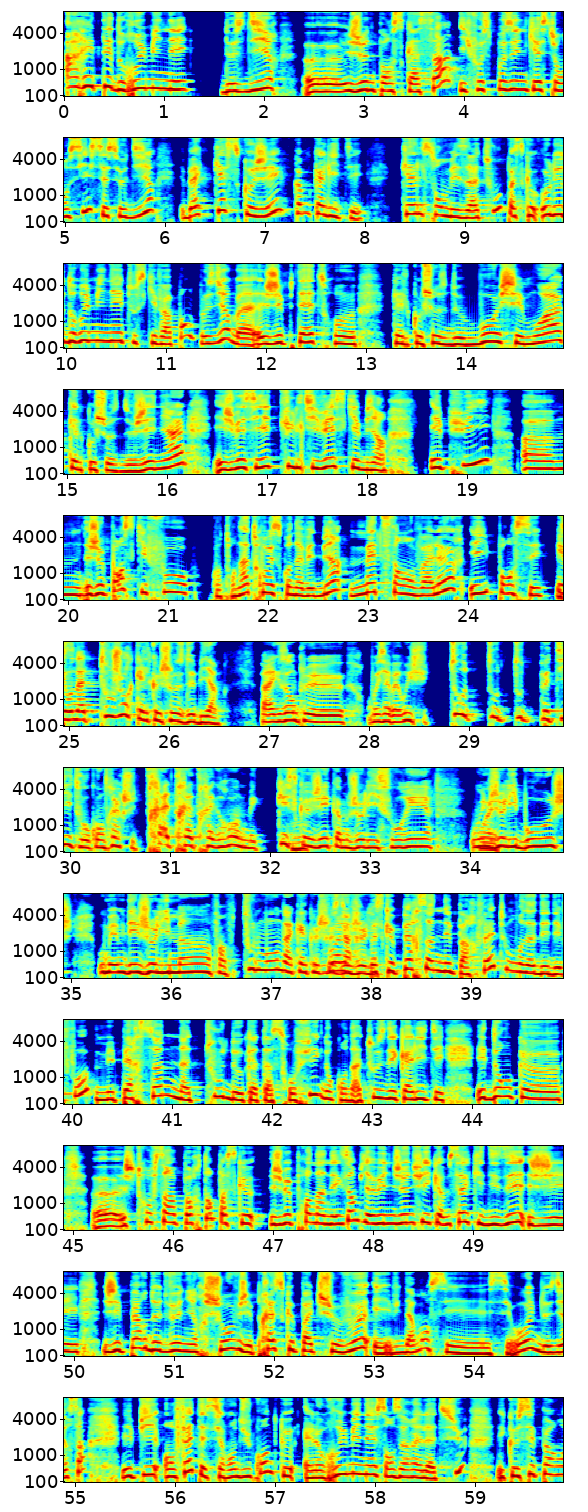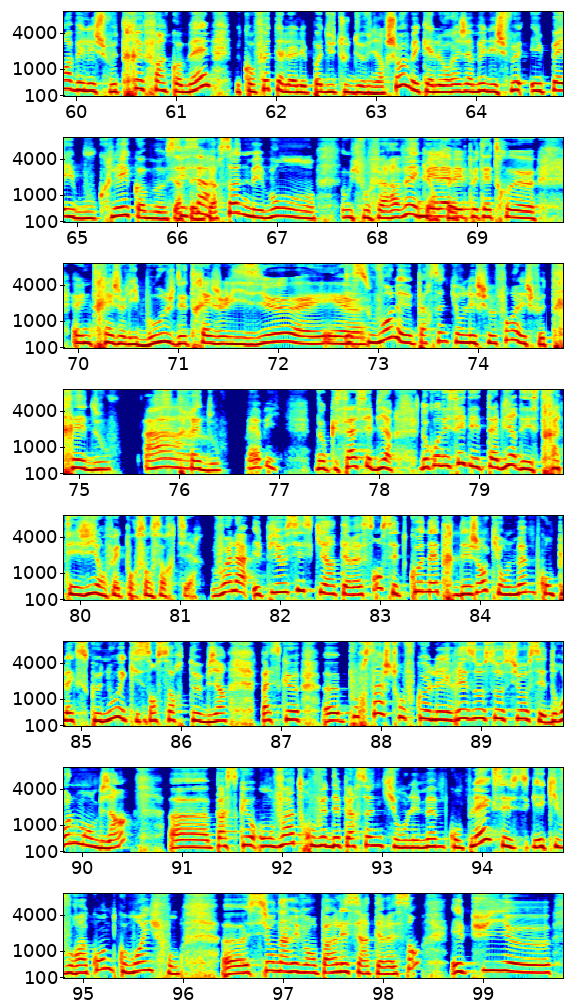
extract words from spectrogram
arrêter de ruminer, de se dire euh, je ne pense qu'à ça. Il faut se poser une question aussi, c'est se dire eh ben, qu'est-ce que j'ai comme qualité? Quels sont mes atouts? Parce qu'au lieu de ruminer tout ce qui va pas, on peut se dire bah, j'ai peut-être euh, quelque chose de beau chez moi, quelque chose de génial, et je vais essayer de cultiver ce qui est bien. Et puis, euh, je pense qu'il faut, quand on a trouvé ce qu'on avait de bien, mettre ça en valeur et y penser. Et on a toujours quelque chose de bien. Par exemple, euh, on peut dire, bah oui, je suis toute, toute, toute petite, ou au contraire, je suis très, très, très grande, mais qu'est-ce que j'ai comme joli sourire, ou une jolie bouche, ou même des jolies mains. Enfin, tout le monde a quelque chose Voilà, de joli. parce que personne n'est parfait, tout le monde a des défauts, mais personne n'a tout de catastrophique, donc on a tous des qualités. Et donc, euh, euh, je trouve ça important parce que je vais prendre un exemple. Il y avait une jeune fille comme ça qui disait j'ai peur de devenir chauve, j'ai presque pas de cheveux, et évidemment c'est c'est horrible de se dire ça. Et puis en fait, elle s'est rendue compte qu'elle ruminait sans arrêt là-dessus et que ses parents avaient les cheveux très fins comme elle, et qu'en fait elle allait pas du tout devenir chauve, mais qu'elle aurait jamais les cheveux épais et bouclés comme certaines ça. personnes. Mais bon, il faut faire avec. mais elle fait. avait peut-être euh, une très jolie bouche, de très jolis yeux. Et, euh, Et souvent, les personnes qui ont les cheveux fins ont les cheveux très doux. ah, Très doux. Bah oui. Donc ça, c'est bien. Donc on essaie d'établir des stratégies, en fait, pour s'en sortir. Voilà. Et puis aussi, ce qui est intéressant, c'est de connaître des gens qui ont le même complexe que nous et qui s'en sortent bien. Parce que euh, pour ça, je trouve que les réseaux sociaux, c'est drôlement bien. euh, parce qu'on va trouver des personnes qui ont les mêmes complexes et, et qui vous racontent comment ils font. Euh, si on arrive à en parler, c'est intéressant. Et puis,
